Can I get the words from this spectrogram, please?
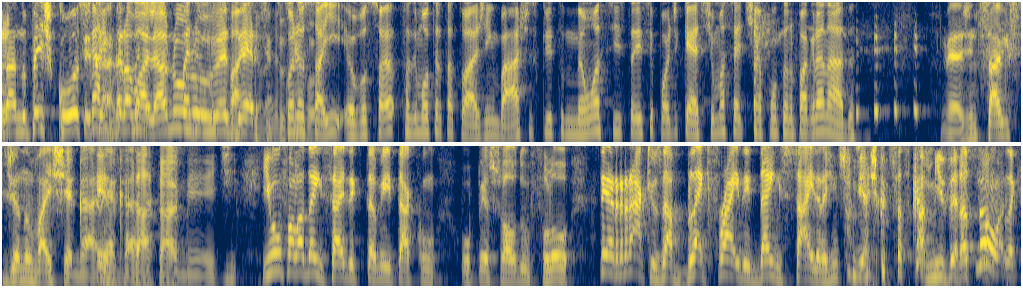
na- no pescoço, Você tem cara. que trabalhar no, Mas é no fácil, exército. velho. Quando eu for. sair, eu vou só fazer uma outra tatuagem embaixo escrito não assista esse podcast e uma setinha apontando pra granada. É, a gente sabe que esse dia não vai chegar, né, cara? Exatamente. E vamos falar da Insider, que também tá com o pessoal do Flow. Terráqueos, a Black Friday da Insider. A gente só viaja com essas camisas, era só Não, isso daqui.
